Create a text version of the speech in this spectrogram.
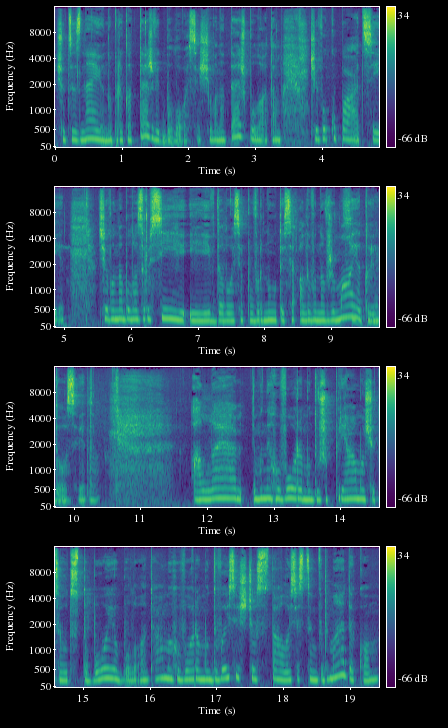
що це з нею, наприклад, теж відбулося, що вона теж була там чи в окупації, чи вона була з Росії і їй вдалося повернутися, але вона вже має той досвід. Так. Але ми не говоримо дуже прямо, що це от з тобою було. Та? Ми говоримо, дивися, що сталося з цим ведмедиком,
